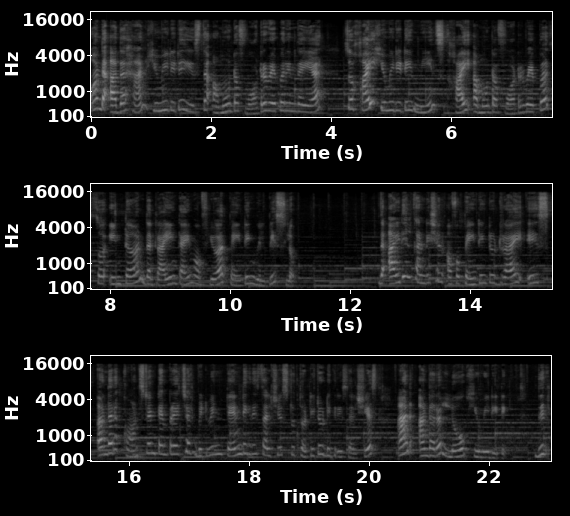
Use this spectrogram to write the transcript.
On the other hand, humidity is the amount of water vapor in the air. So high humidity means high amount of water vapor. So in turn, the drying time of your painting will be slow. The ideal condition of a painting to dry is under a constant temperature between 10 degrees Celsius to 32 degrees Celsius and under a low humidity. This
